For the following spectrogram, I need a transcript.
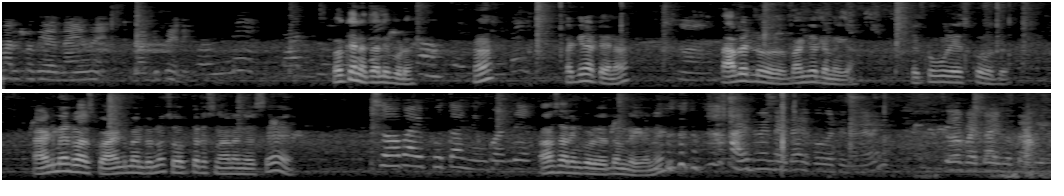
మరి కొద్దిగా నయమే తగ్గిపోయినాయి ఓకేనా తల్లి ఇప్పుడు? తగ్గినట్టేనా? ఆ, టాబ్లెట్లు బంద్ చేద్దాం ఇక. ఎక్కువ కూడా వేసుకోవద్దు. ఆయింట్మెంట్ రాసుకో ఆయింట్మెంట్ సోప్తో స్నానం చేస్తే సోప్ అయిపోతాను ఇంకొంటే. ఆ, సరే ఇంకోటి తెద్దాంలే కానీ. ఆయింట్మెంట్ అయితే సోప్ అయితే అయిపోతుంది ఇక.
